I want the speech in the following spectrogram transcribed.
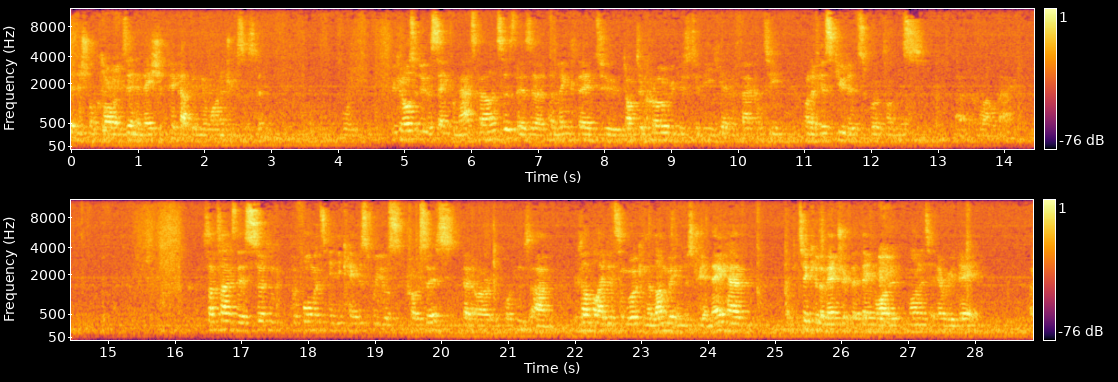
additional columns in and they should pick up in your monitoring system you. Can also do the same for mass balances. There's a, a link there to Dr. Crowe, who used to be here at the faculty. One of his students worked on this uh, a while back. Sometimes there's certain performance indicators for your process that are important. Um, for example, I did some work in the lumber industry, and they have particular metric that they monitor, every day. Uh,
